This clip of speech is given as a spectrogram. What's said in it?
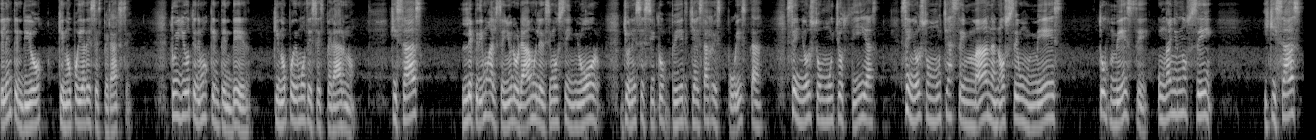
él entendió que no podía desesperarse. Tú y yo tenemos que entender que no podemos desesperarnos. Quizás le pedimos al Señor, oramos y le decimos, Señor, yo necesito ver ya esa respuesta. Señor, son muchos días. Señor, son muchas semanas, no sé, un mes, dos meses, un año, no sé. Y quizás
